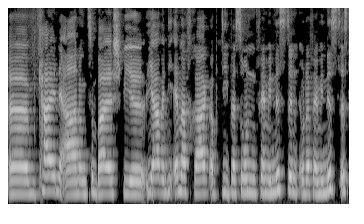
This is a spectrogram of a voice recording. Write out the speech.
Ähm, keine Ahnung, zum Beispiel, ja, wenn die Emma fragt, ob die Person Feministin oder Feminist ist,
